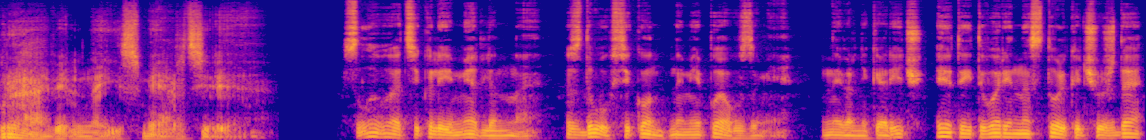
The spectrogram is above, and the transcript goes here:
правильной смерти». Слова текли медленно, с двухсекундными паузами. Наверняка речь этой твари настолько чужда,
